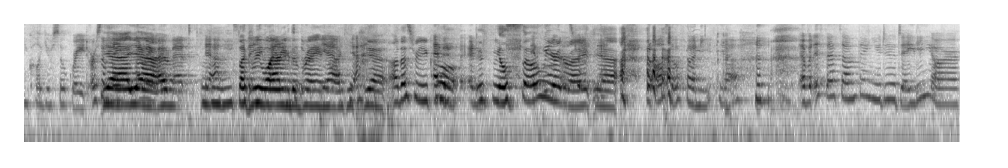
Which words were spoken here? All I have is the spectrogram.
Nicole, you're so great or something. Yeah, yeah. Like that. Mm-hmm. yeah. It's like rewiring the brain. Yeah, like, yeah. yeah. Oh, that's really cool. And it, and it feels so it weird, feels right? Yeah. but also funny. Yeah. But is that something you do daily or?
